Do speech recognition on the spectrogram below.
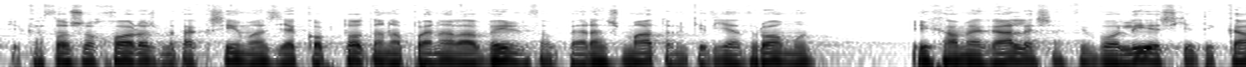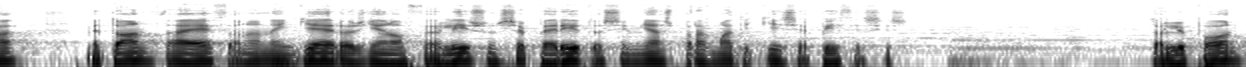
και καθώς ο χώρος μεταξύ μας διακοπτόταν από ένα λαβύρινθο περασμάτων και διαδρόμων, είχα μεγάλες αμφιβολίες σχετικά με το αν θα έφταναν εγκαίρως για να ωφελήσουν σε περίπτωση μιας πραγματικής επίθεσης. Το λοιπόν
